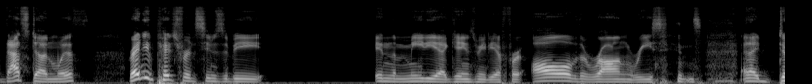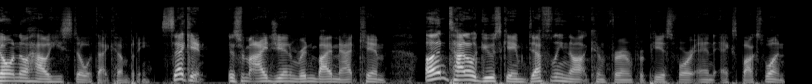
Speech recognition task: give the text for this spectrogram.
that's done with. Randy Pitchford seems to be in the media, games media, for all of the wrong reasons, and I don't know how he's still with that company. Second is from IGN, written by Matt Kim. Untitled Goose Game definitely not confirmed for PS4 and Xbox One.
